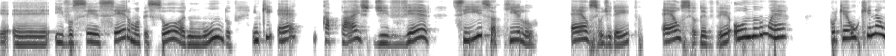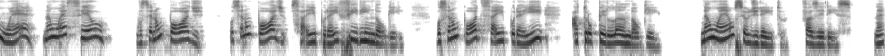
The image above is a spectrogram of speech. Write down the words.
é, e você ser uma pessoa no mundo em que é capaz de ver se isso, aquilo é o seu direito, é o seu dever ou não é. Porque o que não é, não é seu. Você não pode. Você não pode sair por aí ferindo alguém. Você não pode sair por aí atropelando alguém. Não é o seu direito fazer isso, né?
